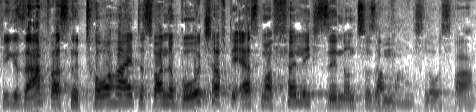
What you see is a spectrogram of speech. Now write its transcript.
wie gesagt, war es eine Torheit, das war eine Botschaft, die erstmal völlig sinn- und zusammenhangslos war.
